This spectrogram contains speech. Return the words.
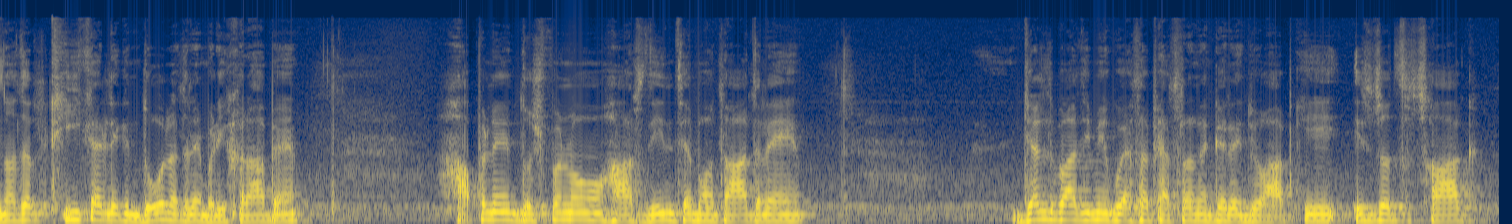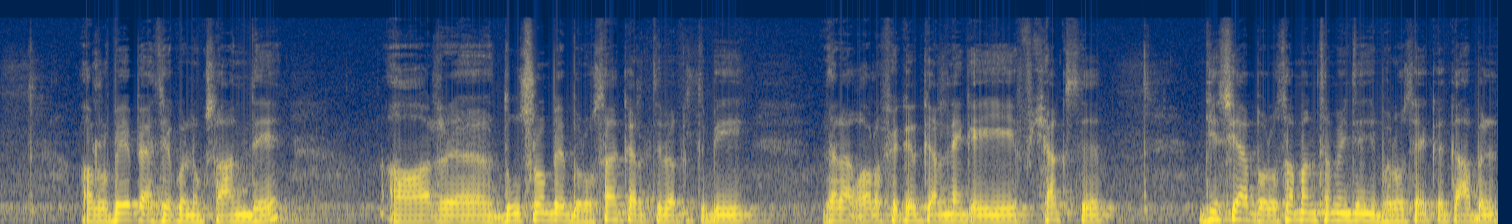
नज़र ठीक है, लेकिन दो नज़रें बड़ी ख़राब हैं। अपने दुश्मनों हासदीन से मोहतात रहें। जल्दबाजी में कोई ऐसा फैसला न करें जो आपकी इज़्ज़त, साख और रुपये पैसे को नुकसान दे और दूसरों पे भरोसा करते वक्त भी ज़रा गौर फ़िक्र करने के ये शख्स जिसे आप भरोसामंद समझते हैं भरोसे के काबिल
